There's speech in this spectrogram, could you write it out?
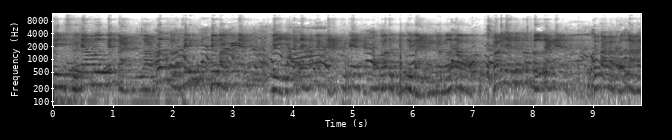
thì sự giao lưu kết bạn là rất cần thiết nhưng mà các em vì cái này nó ngăn cản thì các em sẽ không có được những người bạn mới đâu. Và bây giờ chúng ta thử lại nha chúng ta làm thử lại.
